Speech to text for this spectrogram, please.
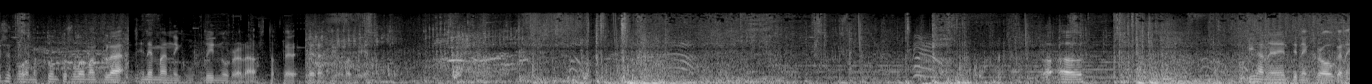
Biottiset voimat tuntuisi olevan kyllä enemmän niinku linnunradasta per peräti olevia. Uh-oh. Ihan entinen Krogani.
